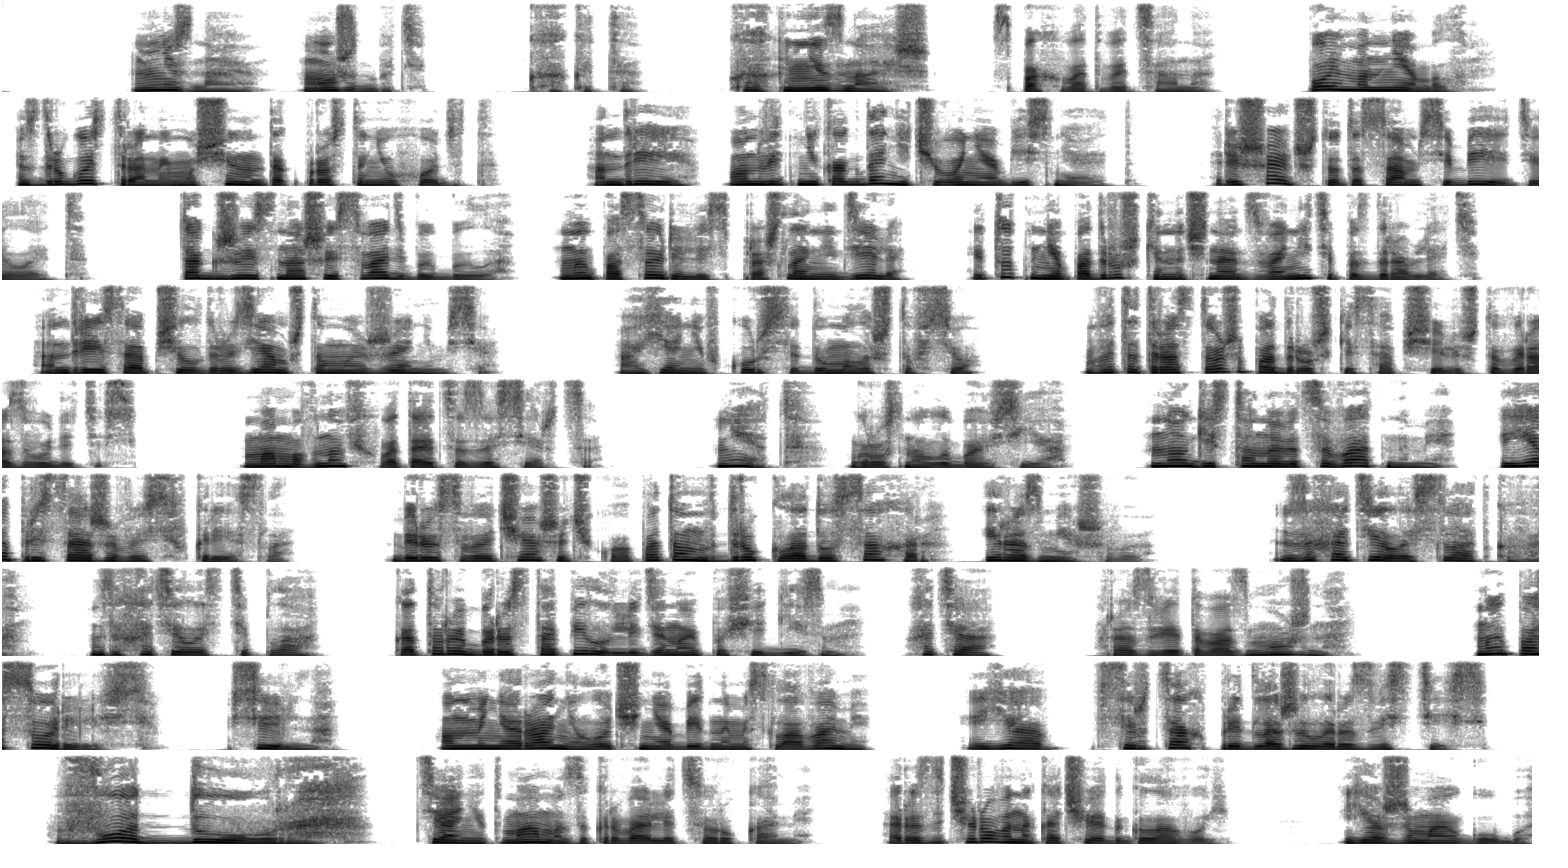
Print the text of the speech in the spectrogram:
«Не знаю. Может быть». «Как это? Как не знаешь?» — спохватывается она. Пойман не был. С другой стороны, мужчина так просто не уходит. Андрей, он ведь никогда ничего не объясняет. Решает что-то сам себе и делает. Так же и с нашей свадьбой было. Мы поссорились, прошла неделя, и тут мне подружки начинают звонить и поздравлять. Андрей сообщил друзьям, что мы женимся. А я не в курсе, думала, что все. В этот раз тоже подружки сообщили, что вы разводитесь. Мама вновь хватается за сердце. Нет, грустно улыбаюсь я. Ноги становятся ватными, и я присаживаюсь в кресло. Беру свою чашечку, а потом вдруг кладу сахар и размешиваю. Захотелось сладкого, захотелось тепла, который бы растопил ледяной пофигизм. Хотя, разве это возможно? Мы поссорились. Сильно. Он меня ранил очень обидными словами, и я в сердцах предложила развестись. «Вот дура!» — тянет мама, закрывая лицо руками. Разочарованно качает головой. Я сжимаю губы.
